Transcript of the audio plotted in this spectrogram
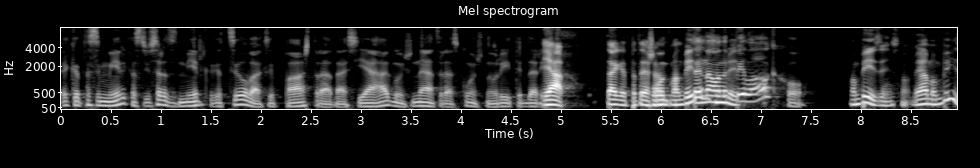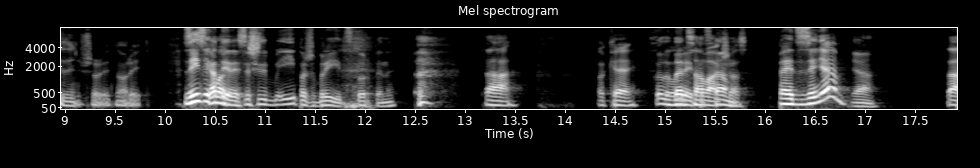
E, ka tas ir mirklis, jūs redzat, mirkli, ka cilvēks ir pārstrādājis jēgu, viņš neatcerās, ko viņš no rīta ir darījis. Jā, tagad patiešām un man bija ziņas. nav no ne rīta. pila alkohola. Man bija ziņas. No, jā, man bija ziņas šorīt no rīta. Zini, cik man Skatieties, ir šis īpašs brīdis, turpini. tā. Ok. Ko tu darīji pēc tam? Pēc ziņām? Jā. Tā,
